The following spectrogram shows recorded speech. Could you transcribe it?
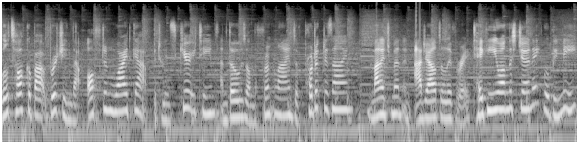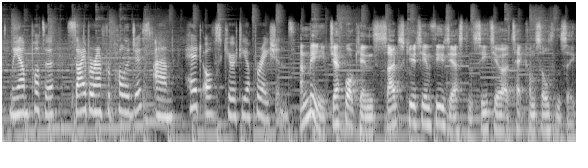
We'll talk about bridging that often wide gap between security teams and those on the front lines of product design, management, and agile delivery. Taking you on this journey will be me, Lianne Potter, cyber anthropologist and Head of Security Operations. And me, Jeff Watkins, cybersecurity enthusiast and CTO at tech consultancy.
